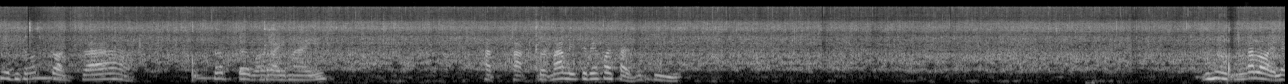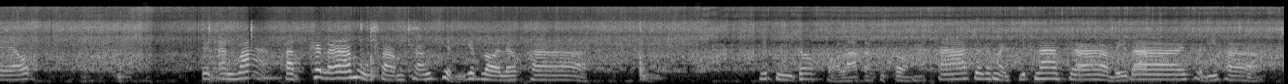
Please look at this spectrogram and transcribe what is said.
ชิมรสก่อนจ้าเพิ่มเติมอะไรไหมผัดผักส่วนมากเลยจะไม่ค่อยใส่รสดีอือหืออร่อยแล้ว เป็นอันว่าผัดคะน้าหมูสามชั้นเสร็จเรียบร้อยแล้วค่ะคลิปนี้ก็ขอลาไปก่อนนะคะ เจอกันใหม่คลิปหน้าจ้า บ๊ายบาย สวัสดีค่ะ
